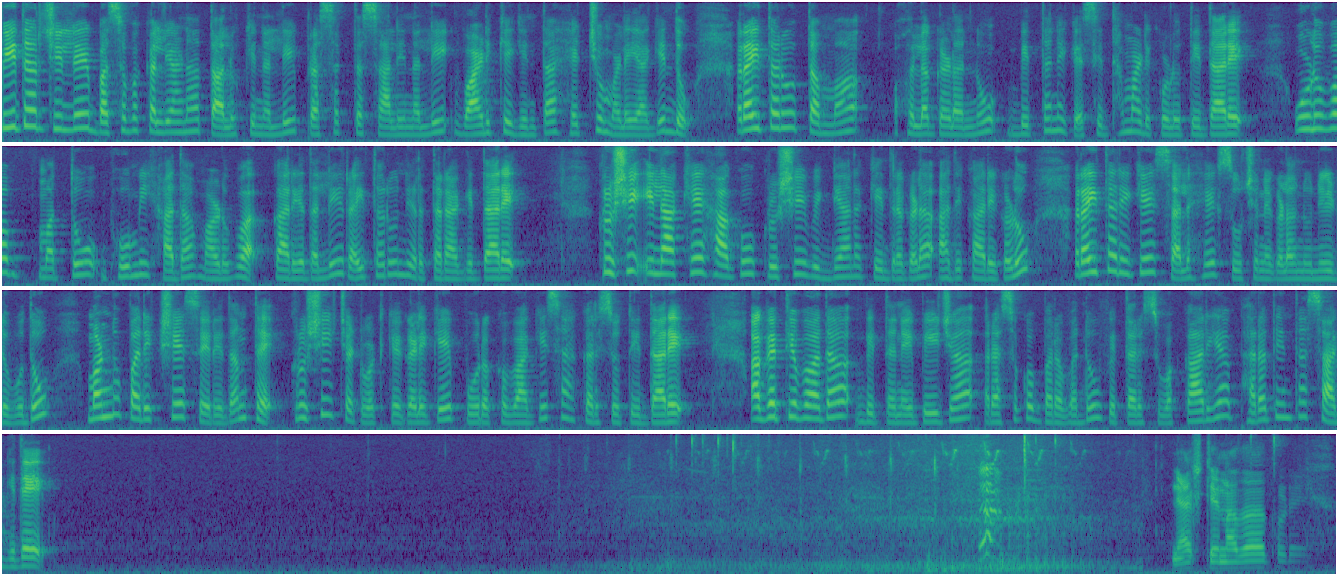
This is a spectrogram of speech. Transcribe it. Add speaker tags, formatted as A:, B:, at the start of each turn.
A: ಬೀದರ್ ಜಿಲ್ಲೆ ಬಸವ ಕಲ್ಯಾಣ ತಾಲೂಕಿನಲ್ಲಿ ಪ್ರಸಕ್ತ ಸಾಲಿನಲ್ಲಿ ವಾಡಿಕೆಗಿಂತ ಹೆಚ್ಚು ಮಳೆಯಾಗಿದ್ದು, ರೈತರು ತಮ್ಮ ಹೊಲಗಳನ್ನು ಬಿತ್ತನೆಗೆ ಸಿದ್ಧ ಮಾಡಿಕೊಳ್ಳುತ್ತಿದ್ದಾರೆ ಉಳುವ ಮತ್ತು ಭೂಮಿ ಹದ ಮಾಡುವ ಕಾರ್ಯದಲ್ಲಿ ರೈತರು ನಿರತರಾಗಿದ್ದಾರೆ. ಕೃಷಿ ಇಲಾಖೆ ಹಾಗೂ ಕೃಷಿ ವಿಜ್ಞಾನ ಕೇಂದ್ರಗಳ ಅಧಿಕಾರಿಗಳು ರೈತರಿಗೆ ಸಲಹೆ ಸೂಚನೆಗಳನ್ನು ನೀಡುವುದು, ಮಣ್ಣು ಪರೀಕ್ಷೆ ಸೇರಿದಂತೆ ಕೃಷಿ ಚಟುವಟಿಕೆಗಳಿಗೆ ಪೂರಕವಾಗಿ ಸಹಕರಿಸುತ್ತಿದ್ದಾರೆ. ಅಗತ್ಯವಾದ ಬಿತ್ತನೆ ಬೀಜ, ರಸಗೊಬ್ಬರವನ್ನು ವಿತರಿಸುವ ಕಾರ್ಯ ಭರದಿಂದ ಸಾಗಿದೆ.
B: ನೆಕ್ಸ್ಟ್ ಏನದ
